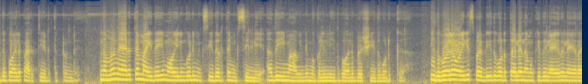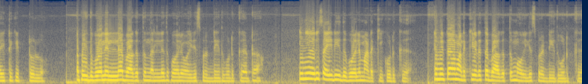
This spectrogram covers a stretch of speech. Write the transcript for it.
ഇതുപോലെ പരത്തിയെടുത്തിട്ടുണ്ട്. നമ്മൾ നേരത്തെ മൈദയും ഓയിലും കൂടി മിക്സ് ചെയ്തെടുത്ത മിക്സ് ഇല്ലേ? അത് ഈ മാവിന്റെ മുകളിൽ ഇതുപോലെ ബ്രഷ് ചെയ്ത് കൊടുക്കുക. ഇതുപോലെ ഓയിൽ സ്പ്രെഡ് ചെയ്ത് കൊടുത്താലേ നമുക്കിത് ലെയർ ലെയറായിട്ട് കിട്ടുള്ളൂ. അപ്പോൾ ഇതുപോലെ എല്ലാ ഭാഗത്തും നല്ലതുപോലെ ഓയിൽ സ്പ്രെഡ് ചെയ്ത് കൊടുക്കുക കേട്ടോ. ഇനി ഒരു സൈഡ് ഇതുപോലെ മടക്കി കൊടുക്കുക. എന്നിട്ട് ആ മടക്കിയെടുത്ത ഭാഗത്തും ഓയിൽ സ്പ്രെഡ് ചെയ്ത് കൊടുക്കുക.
